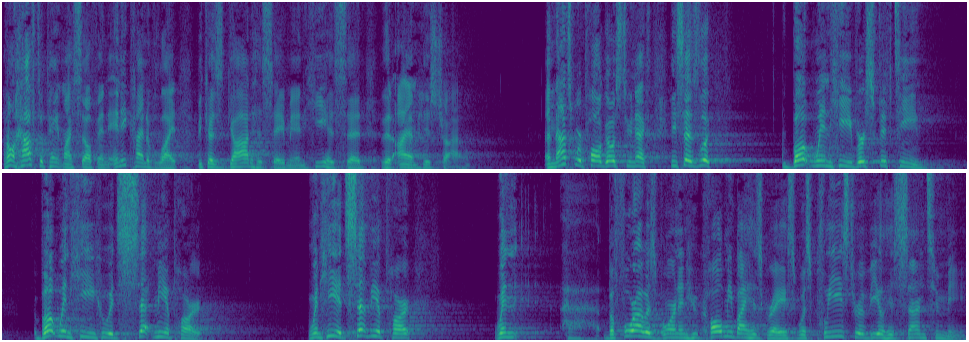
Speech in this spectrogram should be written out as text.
I don't have to paint myself in any kind of light because God has saved me and He has said that I am His child. And that's where Paul goes to next. He says, look, but when he, verse 15, but when he who had set me apart, when he had set me apart, when before I was born, and who called me by his grace, was pleased to reveal his son to me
